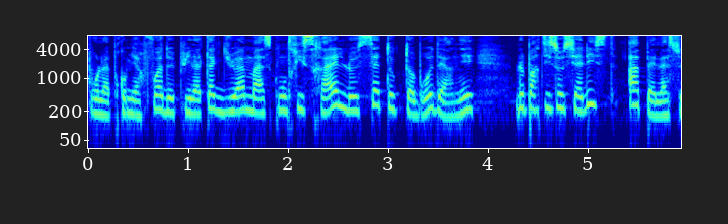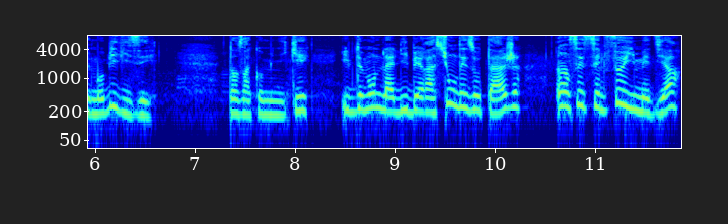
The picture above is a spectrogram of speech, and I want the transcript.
Pour la première fois depuis l'attaque du Hamas contre Israël le 7 octobre dernier, le Parti socialiste appelle à se mobiliser. Dans un communiqué, il demande la libération des otages, un cessez-le-feu immédiat,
